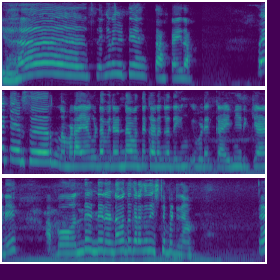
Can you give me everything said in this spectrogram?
യെസ് എങ്ങനെ കിട്ടിയേ? താ കൈതാ റൈറ്റ് ആൻസർ നമ്മുടെ രണ്ടാമത്തെ കടങ്കഥയും ഇവിടെ കഴിഞ്ഞിരിക്കുകയാണ് അപ്പോൾ എന്തുണ്ട്? രണ്ടാമത്തെ കടങ്കഥ ഇഷ്ടപ്പെട്ടിനാ? ഏ?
